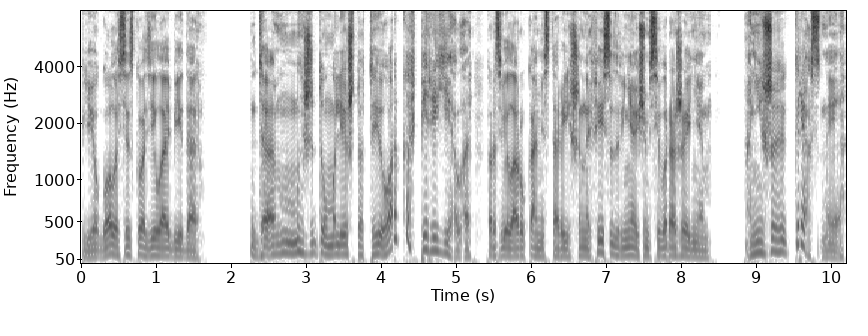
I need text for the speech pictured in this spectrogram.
В ее голосе сквозила обида. «Да мы же думали, что ты орков переела», — развела руками старейшина фей с извиняющимся выражением. «Они же грязные.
